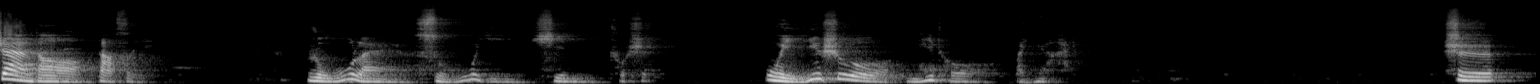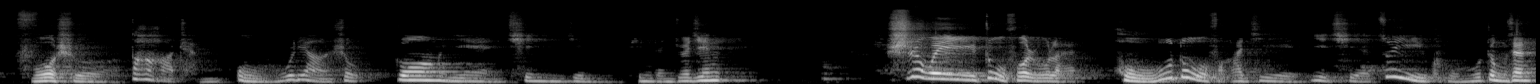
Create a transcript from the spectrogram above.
善导大师也：“如来所以心出世，为说弥陀本愿海，是佛说大乘无量寿庄严清净平等觉经，是为诸佛如来。”普度法界一切最苦众生，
